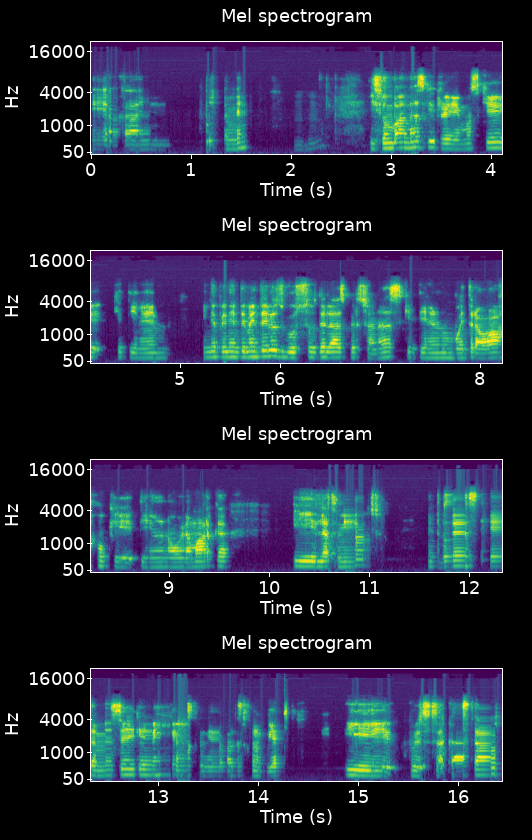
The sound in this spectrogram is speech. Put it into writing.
eh, acá en. Y son bandas que creemos que, que tienen, independientemente de los gustos de las personas, que tienen un buen trabajo, que tienen una buena marca y las amigos. Entonces, eh, también sé que hay mexicanos también bandas colombianas. Y pues acá estamos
